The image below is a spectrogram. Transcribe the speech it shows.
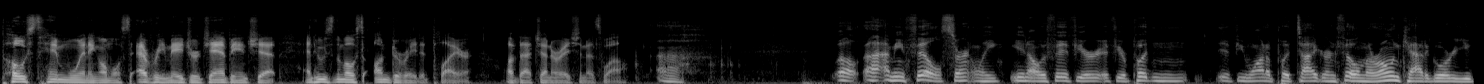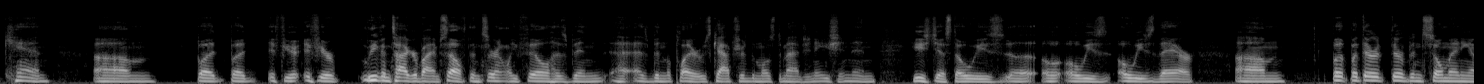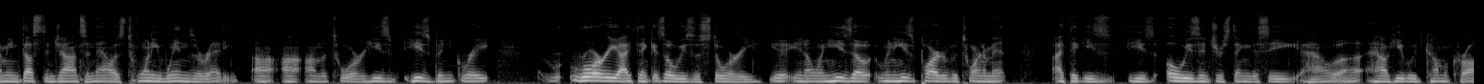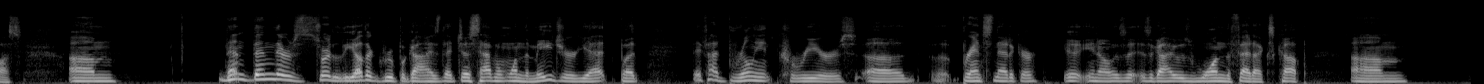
post him winning almost every major championship, and who's the most underrated player of that generation as well? Uh, well, I mean, Phil certainly. You know, if if you're if you're putting if you want to put Tiger and Phil in their own category, you can. Um, but but if you're if you're leaving Tiger by himself, then certainly Phil has been has been the player who's captured the most imagination, and he's just always uh, always always there. Um, but but there there have been so many. I mean, Dustin Johnson now has 20 wins already uh, uh, on the tour. He's he's been great. Rory, I think, is always a story. You, you know, when he's a, when he's part of the tournament, I think he's he's always interesting to see how uh, how he would come across. Um, then then there's sort of the other group of guys that just haven't won the major yet, but they've had brilliant careers. Uh, uh, Brandt Snedeker, you know, is a, is a guy who's won the FedEx Cup um,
